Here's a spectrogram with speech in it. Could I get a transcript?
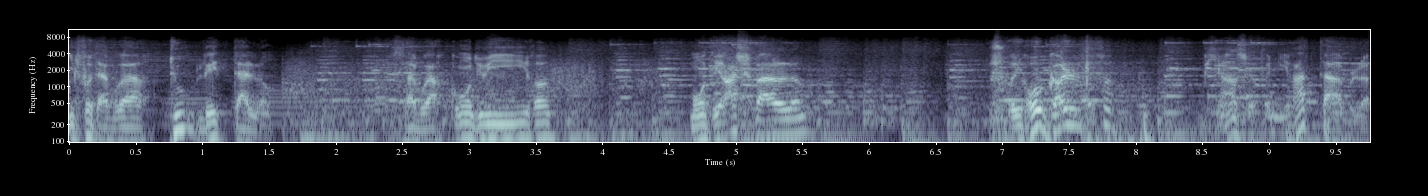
Il faut avoir tous les talents. Savoir conduire, monter à cheval, jouer au golf, bien se tenir à table,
